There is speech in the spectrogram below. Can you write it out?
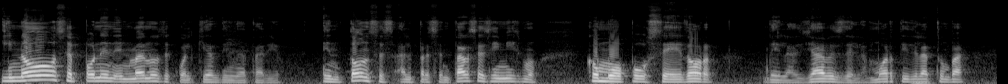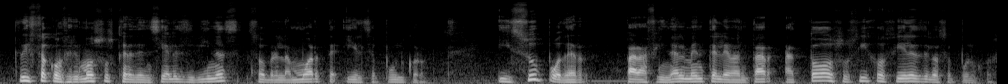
y no se ponen en manos de cualquier dignatario. Entonces, al presentarse a sí mismo como poseedor de las llaves de la muerte y de la tumba, Cristo confirmó sus credenciales divinas sobre la muerte y el sepulcro, y su poder para finalmente levantar a todos sus hijos fieles de los sepulcros.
